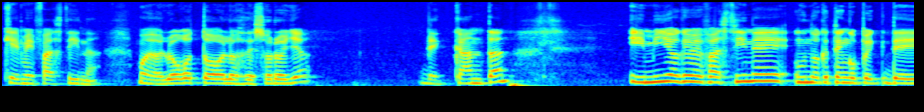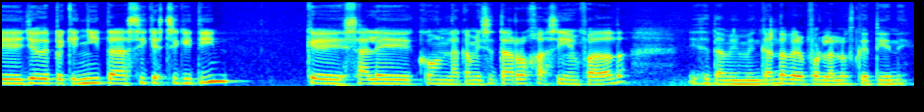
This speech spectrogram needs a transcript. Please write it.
que me fascina. Bueno, luego todos los de Sorolla me encantan. Y mío que me fascine, uno que tengo de, yo de pequeñita, así que es chiquitín, que sale con la camiseta roja así enfadada. Y ese también me encanta, pero por la luz que tiene.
